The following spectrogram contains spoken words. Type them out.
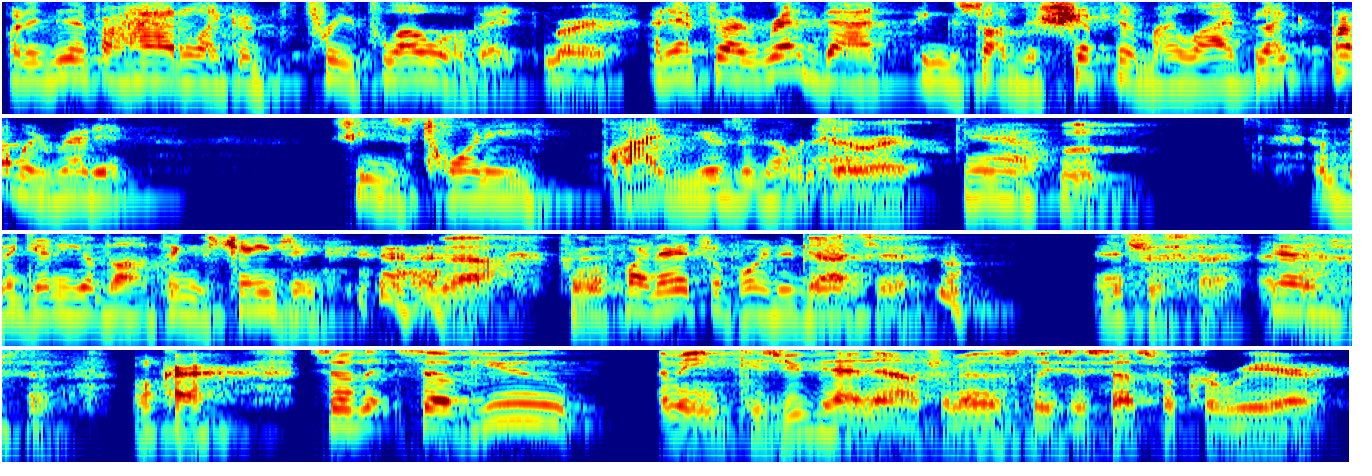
but I never had like a free flow of it. Right. And after I read that, things started to shift in my life. And I probably read it, she's 25 years ago now. Is that right? Yeah. Hmm. The beginning of uh, things changing. yeah. From a financial point of view. Gotcha. Interesting. That's yeah. interesting. Okay. So, so if you, I mean, because you've had now a tremendously successful career.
